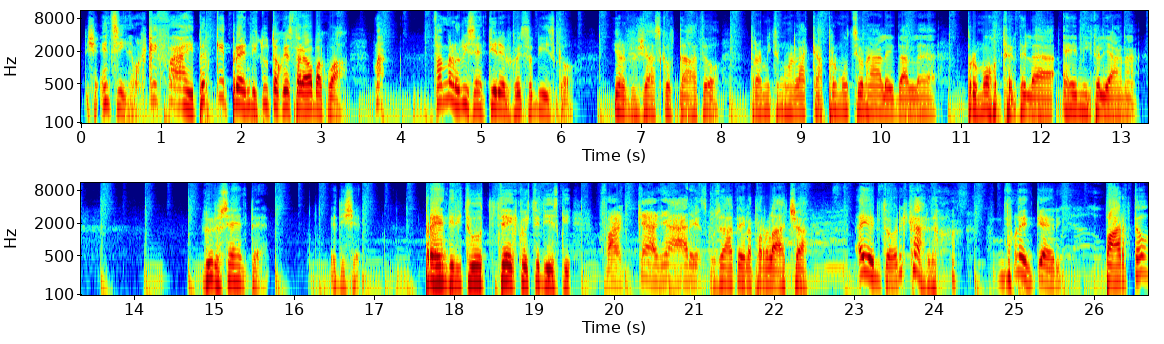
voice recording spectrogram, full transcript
dice Enzine ma che fai? Perché prendi tutta questa roba qua? Ma fammelo risentire questo disco. Io l'avevo già ascoltato tramite una lacca promozionale dal promoter della EMI italiana. Lui lo sente e dice prendili tutti questi dischi fa cagare scusate la parolaccia. E io ho detto Riccardo volentieri. Parto.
